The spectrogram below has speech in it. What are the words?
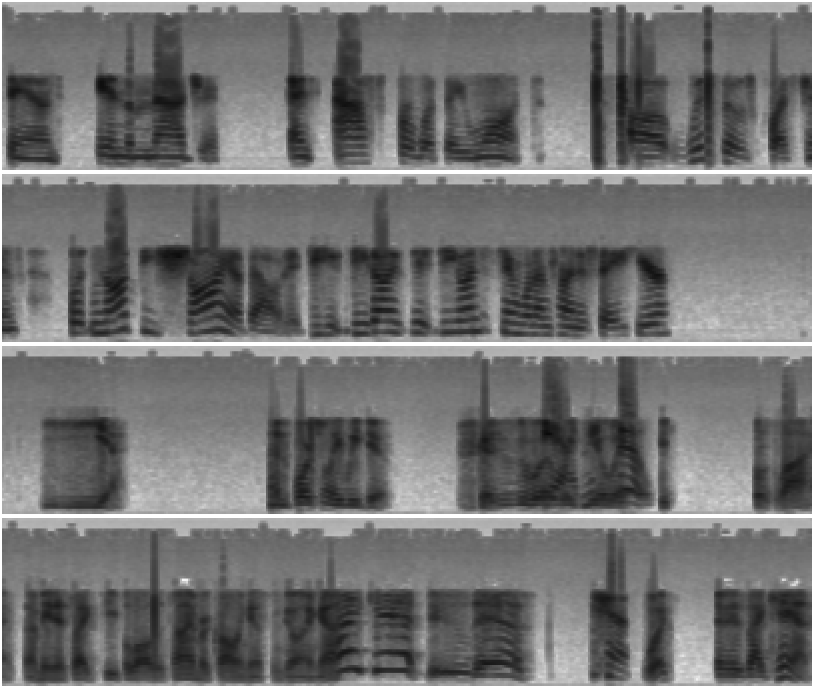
stand in the magic and ask for what they want uh, with those questions, but not be shy about it. Do you, do you guys do you understand what I'm trying to say here? Yes. Unfortunately, we do. Because this is what Yeah, we deal with too. people's lives. I mean, it's like people all the time are calling us and going, I can't do this. Yeah. What is I can't?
